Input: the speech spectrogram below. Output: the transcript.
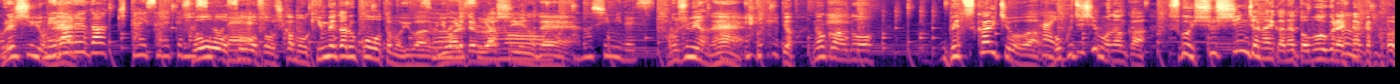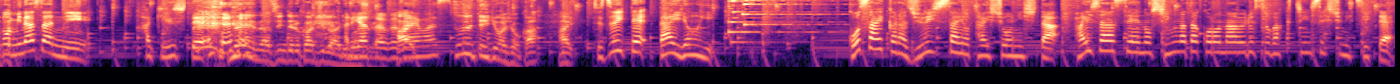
嬉しいよね。メダルが期待されてますそうそうそう。しかも金メダル候補とも言わ言われてるらしいので。楽しみです。楽しみやね、はい、いやなんかあの別会長は僕自身もなんかすごい出身じゃないかなと思うぐらいなんかこう、うん、もう皆さんに波及して。ね馴染んでる感じがあります ありがとうございます、はい、続いていきましょうか。はい。続いて第4位5歳から11歳を対象にしたファイザー製の新型コロナウイルスワクチン接種について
